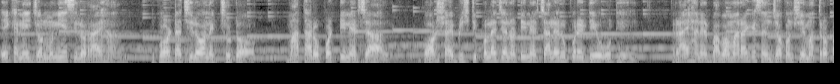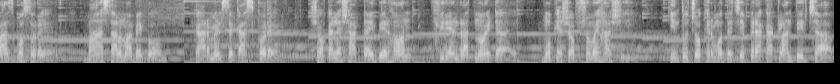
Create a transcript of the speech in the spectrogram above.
এখানেই জন্ম নিয়েছিল রায়হান। ঘরটা ছিল অনেক ছোট। মাথার উপর টিনের চাল। বর্ষায় বৃষ্টি পড়লে যেন টিনের চালের উপরে ঢেউ ওঠে। রায়হানের বাবা মারা গেছেন যখন সে মাত্র পাঁচ বছরের। মা সালমা বেগম গার্মেন্টসে কাজ করেন। সকালে সাতটায় বের হন, ফিরেন রাত নয়টায়। মুখে সবসময় হাসি। কিন্তু চোখের মধ্যে চেপে রাখা ক্লান্তির ছাপ,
